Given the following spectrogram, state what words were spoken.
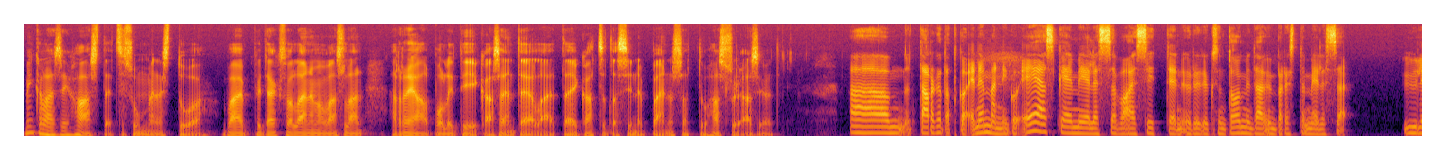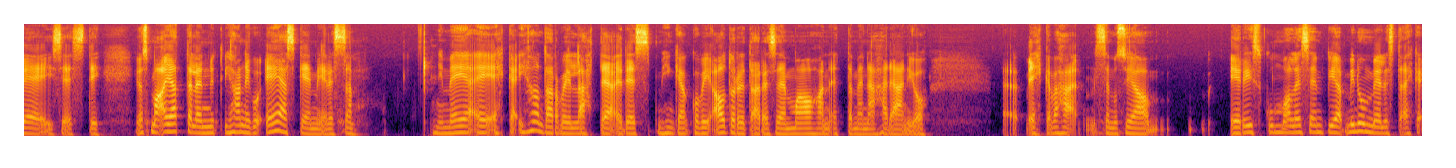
minkälaisia haasteita se sun mielestä tuo? Vai pitääkö olla enemmän vaan sellainen realpolitiikan asenteella, että ei katsota sinne päin, jos sattuu hassuja asioita? Ähm, tarkoitatko enemmän niin ESG-mielessä vai sitten yrityksen toimintaympäristön mielessä yleisesti? Jos mä ajattelen nyt ihan niin ESG-mielessä – niin meidän ei ehkä ihan tarvitse lähteä edes mihinkään kovin autoritaariseen maahan, että me nähdään jo ehkä vähän semmoisia eriskummallisempia, minun mielestä ehkä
